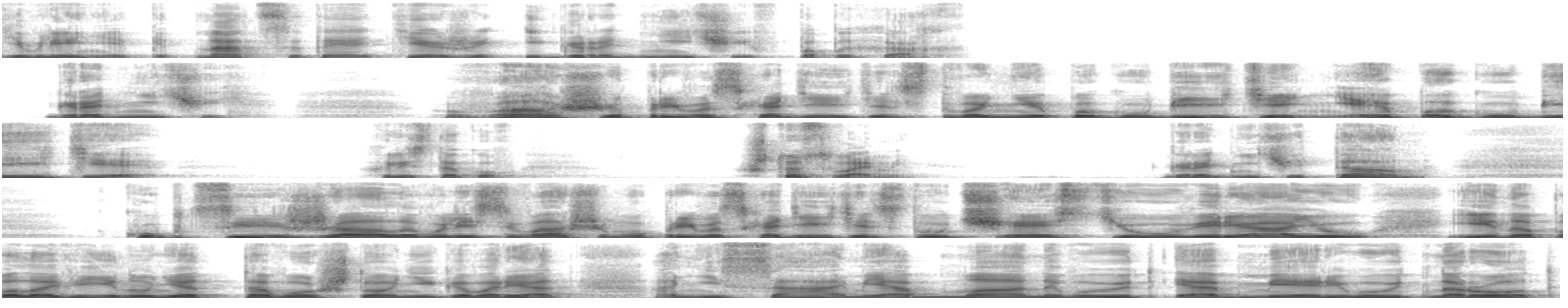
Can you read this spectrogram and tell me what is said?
Явление пятнадцатое, те же и городничий в попыхах. Городничий. «Ваше превосходительство, не погубите, не погубите!» Хлестаков. «Что с вами?» Городничий. «Там, Купцы жаловались вашему превосходительству, честью уверяю, и наполовину нет того, что они говорят. Они сами обманывают и обмеривают народ.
